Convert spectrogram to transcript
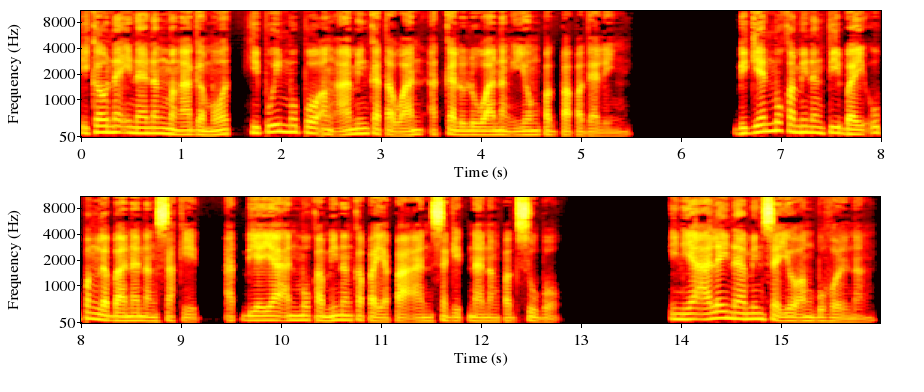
ikaw na ina ng mga gamot, hipuin mo po ang aming katawan at kaluluwa ng iyong pagpapagaling. Bigyan mo kami ng tibay upang labanan ang sakit, at biyayaan mo kami ng kapayapaan sa gitna ng pagsubok. Iniaalay namin sa iyo ang buhol ng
